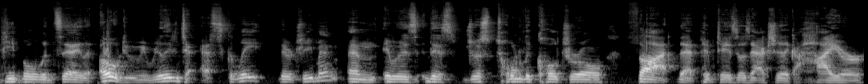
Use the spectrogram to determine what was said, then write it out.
people would say like oh do we really need to escalate their treatment? And it was this just totally cultural thought that piptazo is actually like a higher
